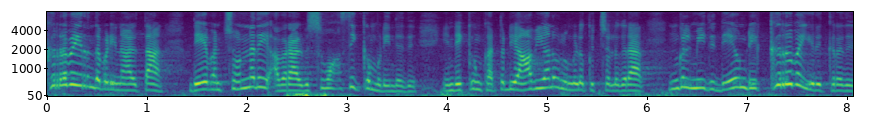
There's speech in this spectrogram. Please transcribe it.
கிருபை இருந்தபடினால் தான் தேவன் சொன்னதை அவரால் விசுவாசிக்க முடிந்தது. இன்றைக்கும் கர்த்தருடைய ஆவியானவர் உங்களுக்கு சொல்லுகிறார் உங்கள் மீது தேவனுடைய கிருபை இருக்கிறது.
